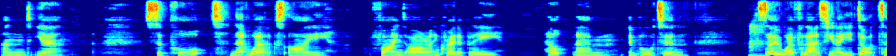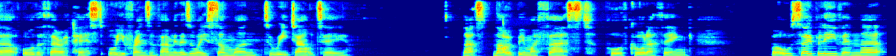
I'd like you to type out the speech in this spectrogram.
and yeah, support networks I find are incredibly help um, important Mm-hmm. So whether that's, you know, your doctor or the therapist or your friends and family, there's always someone to reach out to. That's that would be my first port of call, I think. But also believing that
